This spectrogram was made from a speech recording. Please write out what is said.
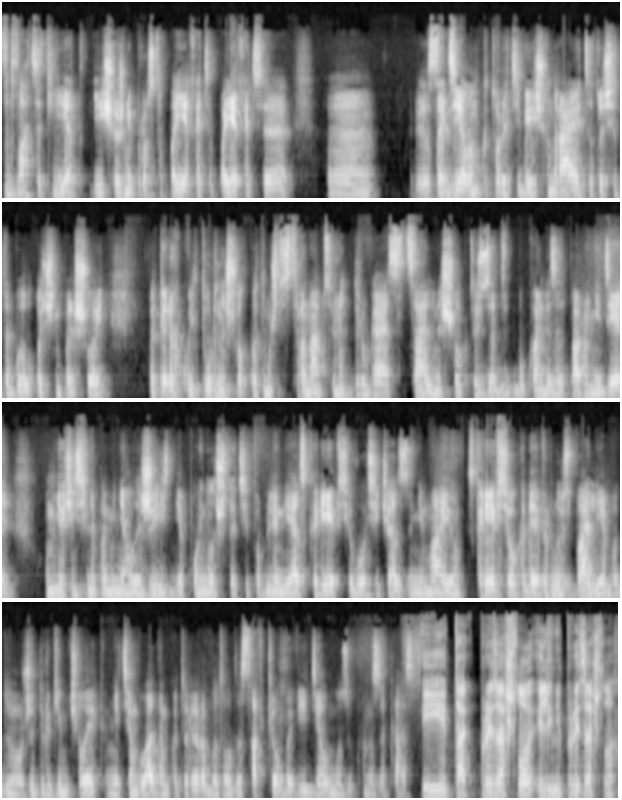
в 20 лет, и еще же не просто поехать, а поехать э, э за делом, которое тебе еще нравится. То есть это был очень большой, во-первых, культурный шок, потому что страна абсолютно другая, социальный шок. То есть за, буквально за пару недель у меня очень сильно поменялась жизнь. Я понял, что типа, блин, я скорее всего сейчас занимаю... Скорее всего, когда я вернусь в Бали, я буду уже другим человеком, не тем Владом, который работал в доставке обуви и делал музыку на заказ. И так произошло или не произошло?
